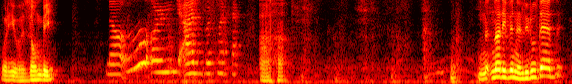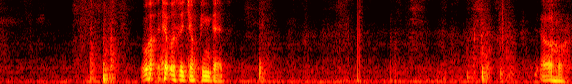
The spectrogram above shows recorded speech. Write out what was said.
What are you, a zombie? No, ooh, orange eyes look like that. Uh huh. N- not even a little dab? What? That was a jumping dab. Oh.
